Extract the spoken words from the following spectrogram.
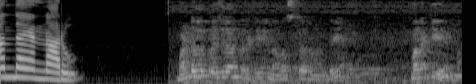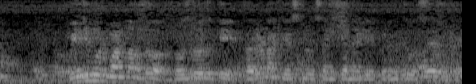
అందాయన్నారు. మండల ప్రజలందరికీ నమస్కారం అండి. మనకి వింజమూరు మండలంలో రోజు రోజుకి కరోనా కేసుల సంఖ్య అనేది పెరుగుతూ వస్తుంది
